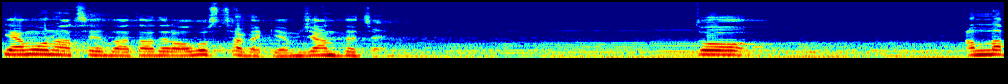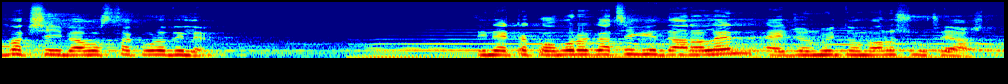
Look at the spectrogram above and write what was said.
কেমন আছে বা তাদের অবস্থাটা কি, আমি জানতে চাই। তো আল্লাহ পাক সেই ব্যবস্থা করে দিলেন। তিনি একটা কবরের কাছে গিয়ে দাঁড়ালেন, একজন মৃত মানুষ উঠে আসলো।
